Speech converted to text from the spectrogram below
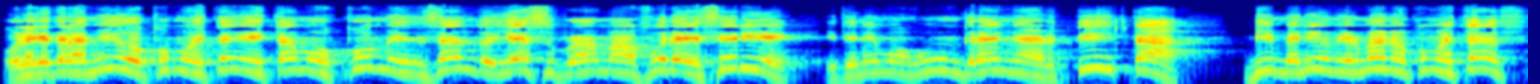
Hola, ¿qué tal amigos? ¿Cómo están? Estamos comenzando ya su programa Fuera de Serie y tenemos un gran artista. Bienvenido mi hermano, ¿cómo estás?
